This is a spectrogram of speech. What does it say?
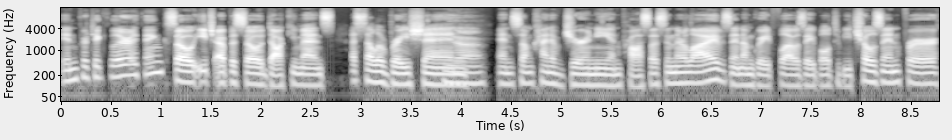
in particular, I think. So each episode documents a celebration yeah and some kind of journey and process in their lives. And I'm grateful I was able to be chosen for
